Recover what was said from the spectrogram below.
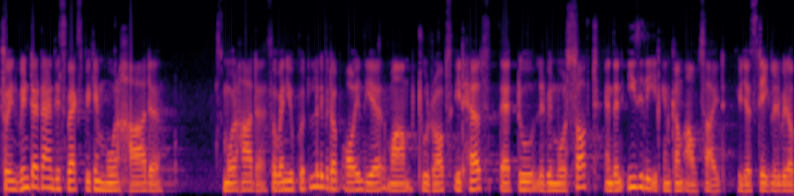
So in winter time, this wax became more harder, more harder. So when you put a little bit of oil there, warm, two drops, it helps that to a little bit more soft, and then easily it can come outside. You just take a little bit of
